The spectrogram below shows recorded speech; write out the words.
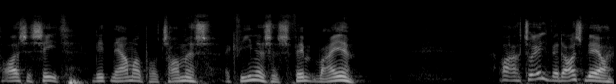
også set lidt nærmere på Thomas Aquinas' fem veje. Og aktuelt vil der også være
